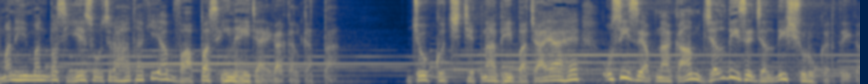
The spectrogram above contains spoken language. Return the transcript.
मन ही मन बस ये सोच रहा था कि अब वापस ही नहीं जाएगा कलकत्ता। जो कुछ जितना भी बचाया है, उसी से अपना काम जल्दी से जल्दी शुरू कर देगा।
